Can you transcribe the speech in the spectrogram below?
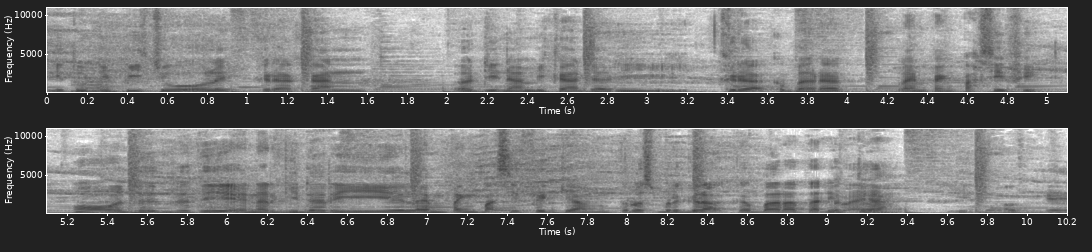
itu Hmm. dipicu oleh gerakan eh, dinamika dari gerak ke barat lempeng Pasifik. Oh, j- berarti energi dari lempeng Pasifik yang terus bergerak ke barat tadi, Pak Betul. ya? Iya. Oke.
